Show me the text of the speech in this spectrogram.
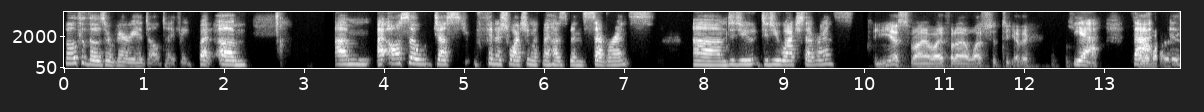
both of those are very adult, I think. But um, um, I also just finished watching with my husband Severance. Um, did you did you watch Severance? Yes, my wife and I watched it together. Yeah, that is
